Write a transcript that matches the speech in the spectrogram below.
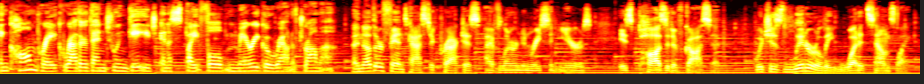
and calm break rather than to engage in a spiteful merry-go-round of drama. Another fantastic practice I've learned in recent years is positive gossip, which is literally what it sounds like.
